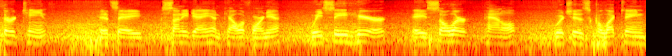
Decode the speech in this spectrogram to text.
13th. It's a sunny day in California. We see here a solar panel which is collecting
